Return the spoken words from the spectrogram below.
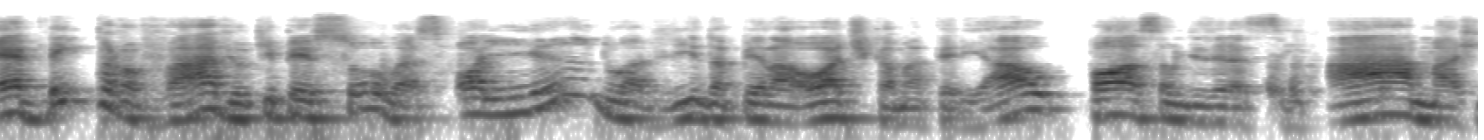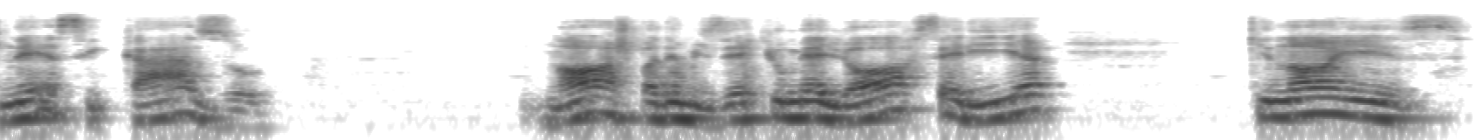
É bem provável que pessoas, olhando a vida pela ótica material, possam dizer assim: ah, mas nesse caso, nós podemos dizer que o melhor seria que nós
